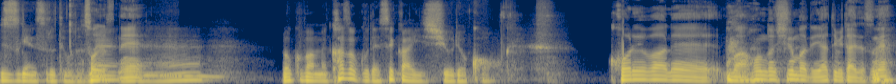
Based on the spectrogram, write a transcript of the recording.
実現するということですね。そうですね。へー6番目、家族で世界一周旅行。これはね、まあ 本当に死ぬまでやってみたいですね。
